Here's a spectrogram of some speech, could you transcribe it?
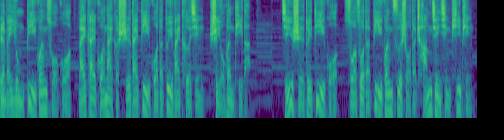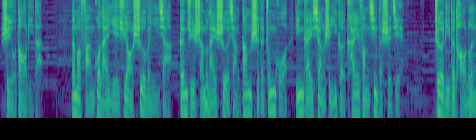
认为用闭关锁国来概括那个时代帝国的对外特性是有问题的，即使对帝国所做的闭关自守的常见性批评是有道理的。那么反过来也需要设问一下：根据什么来设想当时的中国应该像是一个开放性的世界？这里的讨论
